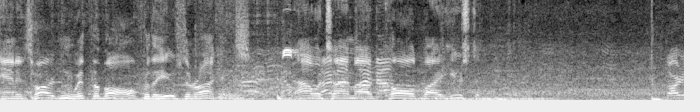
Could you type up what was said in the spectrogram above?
And it's Harden with the ball for the Houston Rockets. Now a timeout called by Houston. Start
